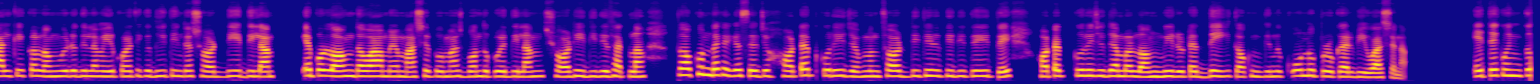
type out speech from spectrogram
কালকে একটা লং ভিডিও দিলাম, এরপরে থেকে দুই তিনটা শর্ট দিয়ে দিলাম। এরপর লং দেওয়া আমরা মাসের পর মাস বন্ধ করে দিলাম শর্টই দিতে থাকলাম। তখন দেখা গেছে যে হঠাৎ করে যেমন শর্ট দিতে দিতে দিতে দিতে হঠাৎ করে যদি আমরা লং ভিডিওটা দিই, তখন কিন্তু কোনো প্রকার ভিউ আসে না। এতে কিন্তু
